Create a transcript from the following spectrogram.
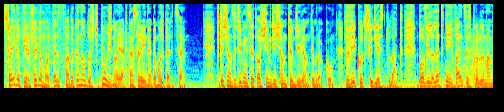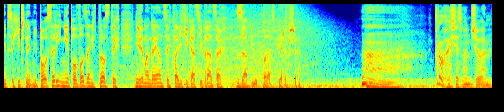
Swojego pierwszego morderstwa dokonał dość późno jak na seryjnego mordercę. W 1989 roku, w wieku 30 lat, po wieloletniej walce z problemami psychicznymi, po serii niepowodzeń w prostych, niewymagających kwalifikacji pracach, zabił po raz pierwszy. Trochę się zmęczyłem.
